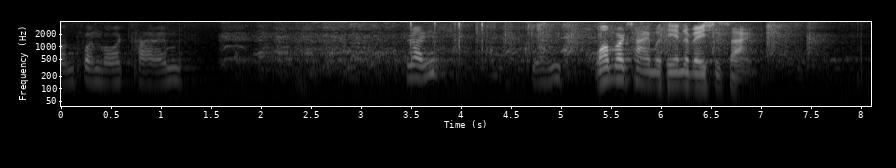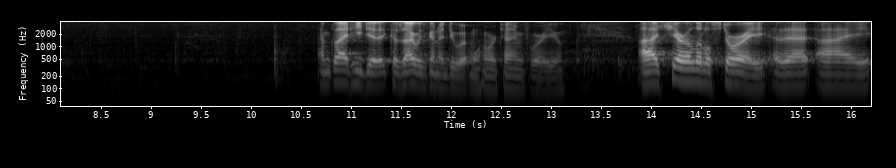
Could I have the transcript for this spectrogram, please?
Come one more time. right? right? One more time with the innovation sign. I'm glad he did it because I was going to do it one more time for you. Uh, share a little story that I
